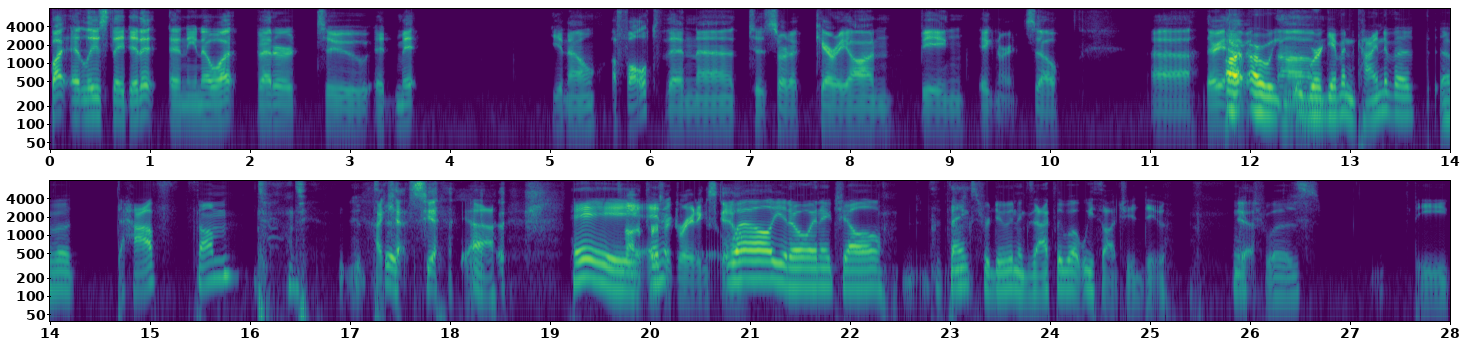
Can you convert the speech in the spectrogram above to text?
but at least they did it, and you know what? Better to admit, you know, a fault than uh, to sort of carry on being ignorant. So, uh, there you are, have it. are we Um, we're given kind of a of a half thumb? I guess, yeah. yeah. Hey, It's not a perfect rating scale. Well, you know, NHL, thanks for doing exactly what we thought you'd do, which Yeah. was be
